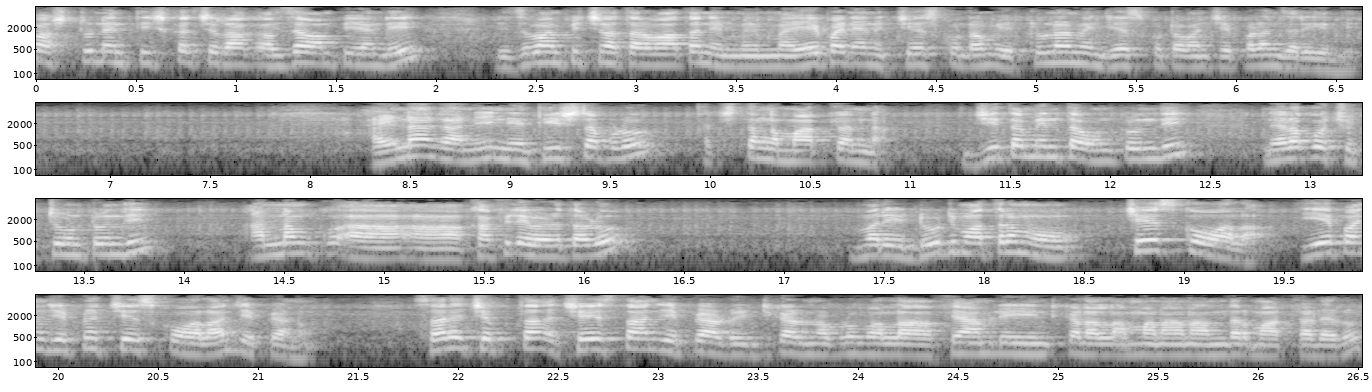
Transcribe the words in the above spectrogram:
ఫస్ట్ నేను తీసుకొచ్చి రాక విజా పంపించండి విజా పంపించిన తర్వాత నేను మేము ఏ పని నేను చేసుకుంటాం. ఎట్లున్నా మేము చేసుకుంటామని చెప్పడం జరిగింది. అయినా కానీ నేను తీసేటప్పుడు ఖచ్చితంగా మాట్లాడినా. జీతం ఇంత ఉంటుంది. నెలకు చుట్టూ ఉంటుంది. అన్నం కఫీలే పెడతాడు. మరి డ్యూటీ మాత్రము చేసుకోవాలా? ఏ పని చెప్పినా చేసుకోవాలా అని చెప్పాను. సరే చెప్తా చేస్తా అని చెప్పాడు. ఇంటికాడ ఉన్నప్పుడు వాళ్ళ ఫ్యామిలీ ఇంటికాడ వాళ్ళ అమ్మ నాన్న అందరు మాట్లాడారు.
